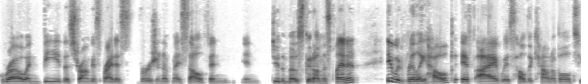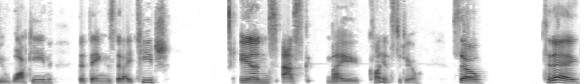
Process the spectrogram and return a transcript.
grow and be the strongest, brightest version of myself and and do the most good on this planet, it would really help if I was held accountable to walking the things that I teach and ask my clients to do. So today,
